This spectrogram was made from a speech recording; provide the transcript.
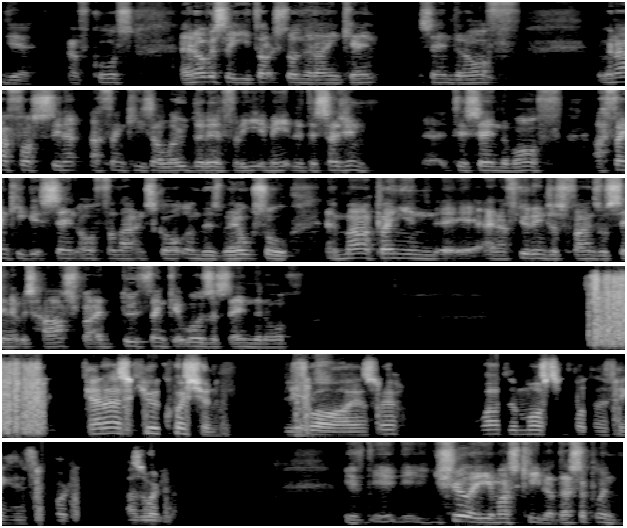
yeah, of course. And obviously, you touched on the Ryan Kent sending off. When I first seen it, I think he's allowed the referee to make the decision to send them off. I think he gets sent off for that in Scotland as well. So, in my opinion, eh, and a few Rangers fans were saying it was harsh, but I do think it was a sending off. Can I ask you a question before I answer? What the most important thing in football as well? You- surely you must keep your discipline.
